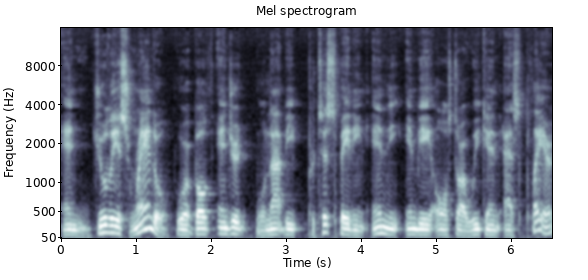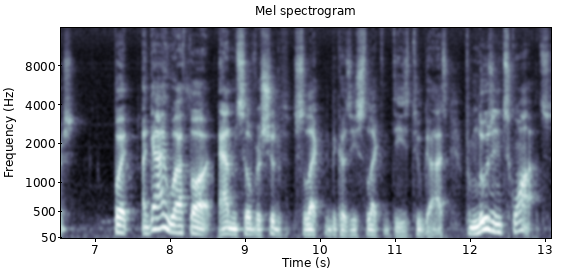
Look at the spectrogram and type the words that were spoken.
and Julius Randle, who are both injured, will not be participating in the NBA All Star weekend as players. But a guy who I thought Adam Silver should have selected because he selected these two guys from losing squads.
